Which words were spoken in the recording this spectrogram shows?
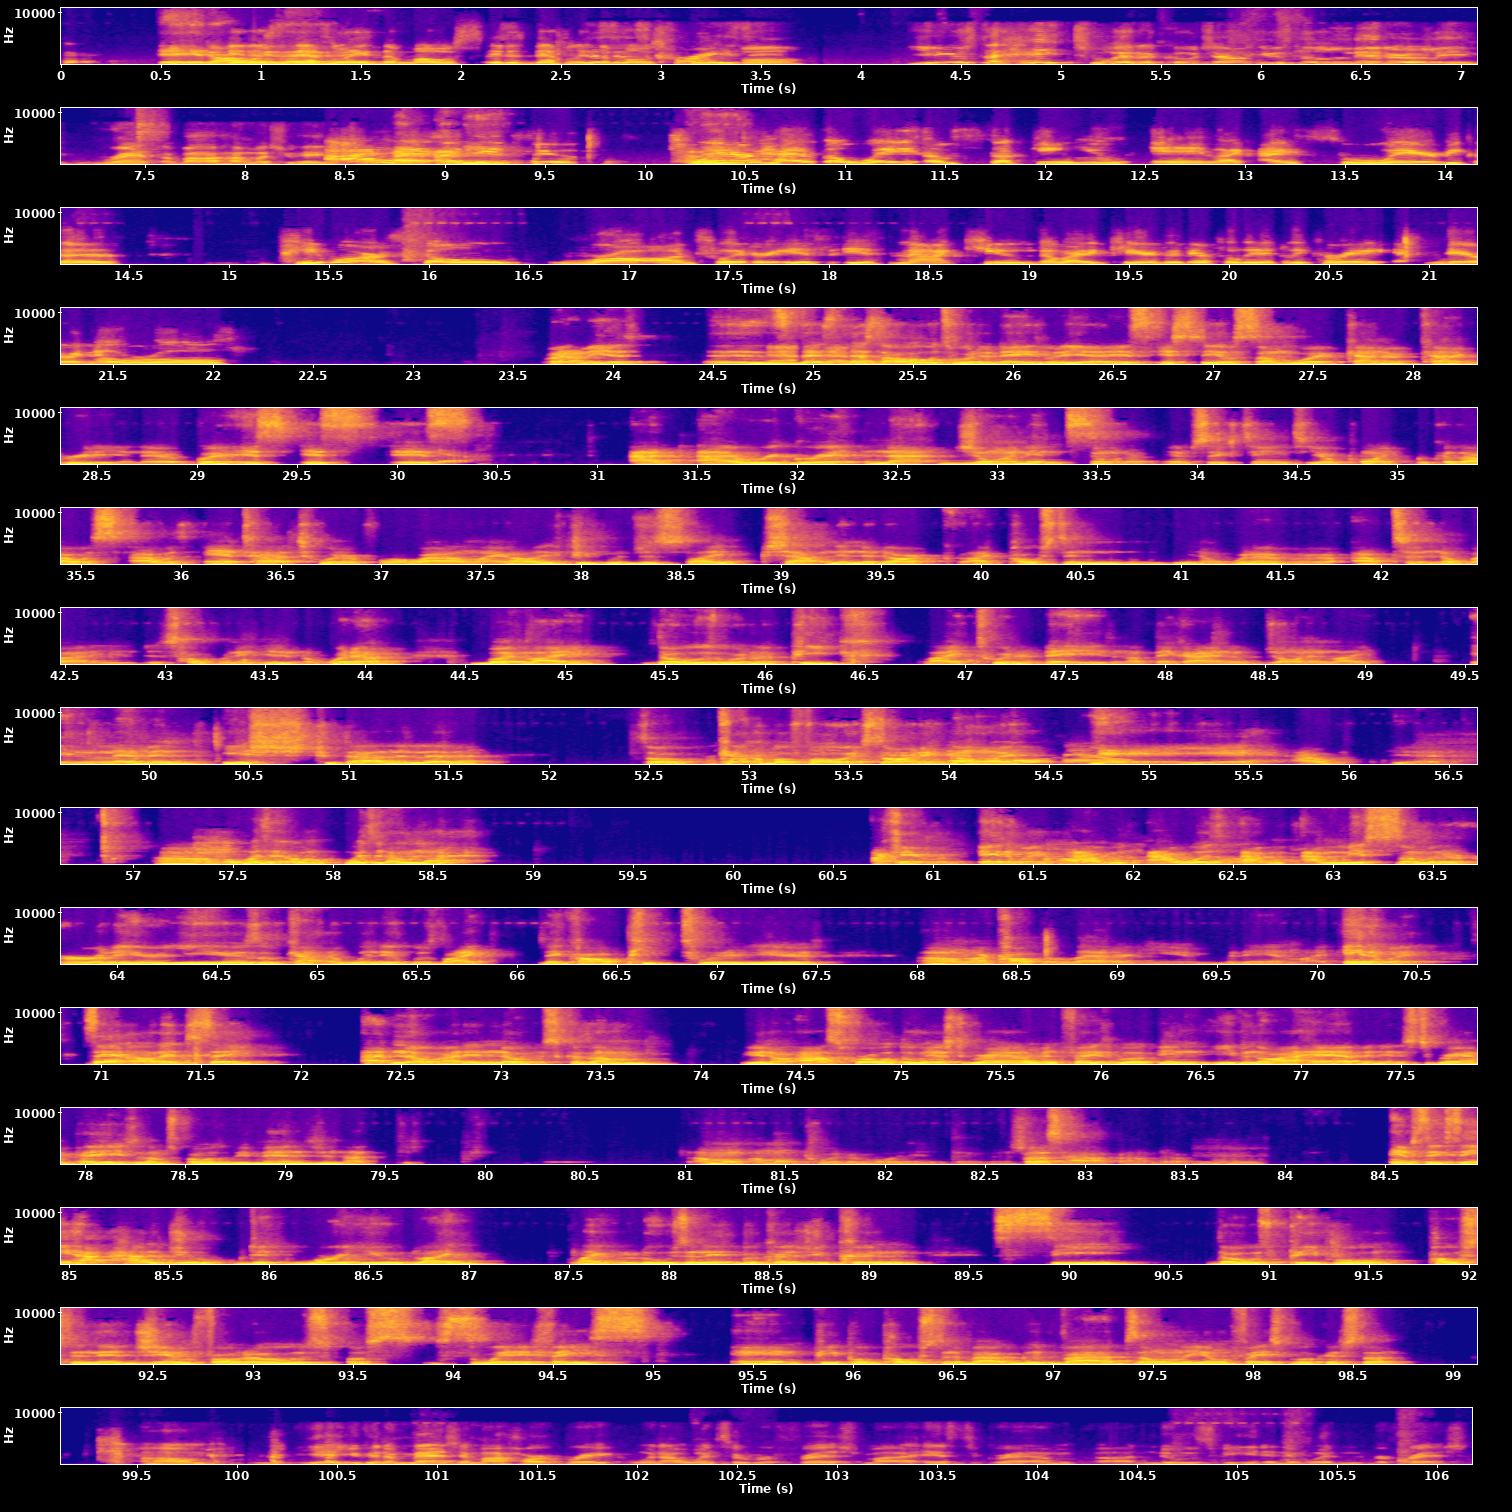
it It always is has definitely been. the most. It is definitely This the is most crazy. fruitful. You used to hate Twitter, Cujo. You used to literally rant about how much you hate I Twitter. had I I, did. did too. I did. Twitter has a way of sucking you in. Like I swear, because people are so raw on Twitter. It's it's not cute. Nobody cares if they're politically correct. There are no rules. Well, I mean, it's, it's, that's that's the old Twitter days, but yeah, it's it's still somewhat kind of kind of gritty in there. But it's it's it's. I I regret not joining sooner M16 to your point because I was I was anti Twitter for a while. Like all these people just like shouting in the dark, like posting you know whatever out to nobody, just hoping get it or whatever. But like those were the peak like Twitter days, and I think I ended up joining like 11 ish, 2011. So kind of before it started going, yeah, yeah, I yeah. Um, or was it? Was it 09? I can't remember. Anyway, I was, I was, I, I missed some of the earlier years of kind of when it was like they call peak Twitter years. Um, I caught the latter end, but then like anyway, saying all that to say, I know I didn't notice because I'm, you know, I scroll through Instagram and Facebook, and even though I have an Instagram page that I'm supposed to be managing, I just, I'm on, I'm on Twitter more than anything. So that's how I found out. M16, how, how did you did were you like like losing it because you couldn't see those people posting their gym photos of sweaty face and people posting about good vibes only on Facebook and stuff? Um, yeah, you can imagine my heartbreak when I went to refresh my Instagram uh, news feed and it wouldn't refresh.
